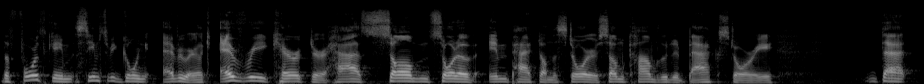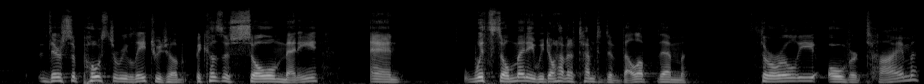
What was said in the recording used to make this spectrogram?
The fourth game seems to be going everywhere. Like every character has some sort of impact on the story or some convoluted backstory that they're supposed to relate to each other. But because there's so many and with so many, we don't have enough time to develop them thoroughly over time.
